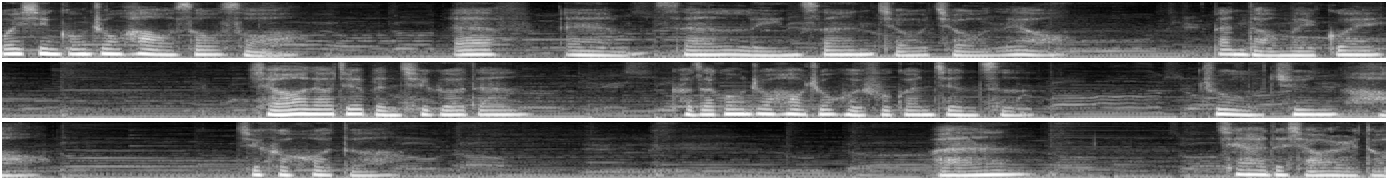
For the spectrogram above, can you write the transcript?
微信公众号搜索 FM 三零三九九六。半岛玫瑰。想要了解本期歌单，可在公众号中回复关键字“祝君好”即可获得。晚安，亲爱的小耳朵。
